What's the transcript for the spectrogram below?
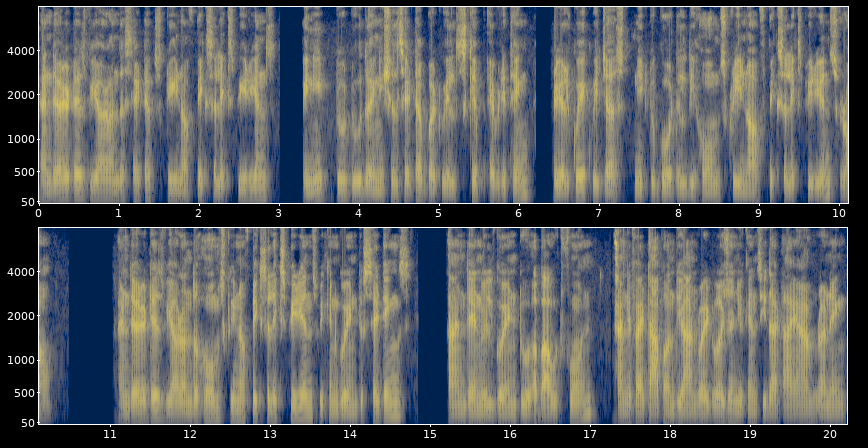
and there it is we are on the setup screen of pixel experience we need to do the initial setup but we'll skip everything real quick. We just need to go till the home screen of pixel experience rom. And there it is. We are on the home screen of pixel experience. We can go into settings and then we'll go into about phone. And if I tap on the Android version you can see that I am running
